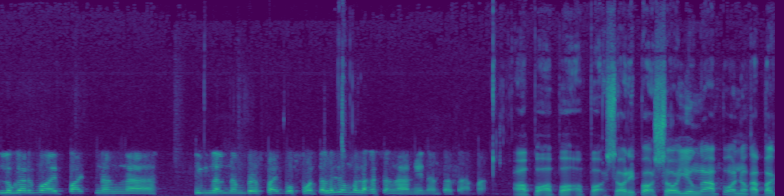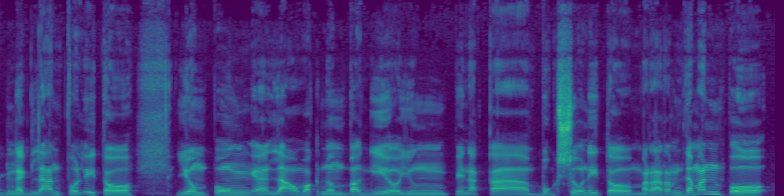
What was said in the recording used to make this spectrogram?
lugar mo ay part ng ah, signal number 5 o 4, talagang malakas ang hangin ang tatama. Opo, opo, opo. Sorry po. So yung nga po, no, kapag naglandfall ito, yung pong uh, lawak ng bagyo, yung pinakabugso nito, mararamdaman po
